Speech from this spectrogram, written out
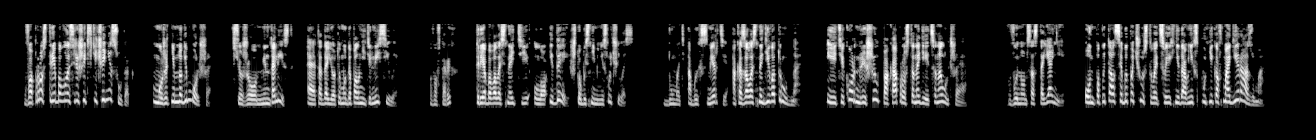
вопрос требовалось решить в течение суток, может, немногим больше. Все же он менталист, это дает ему дополнительные силы. Во-вторых, требовалось найти Ло и Дэй, чтобы с ними не случилось. Думать об их смерти оказалось на диво трудно, и Тикорн решил пока просто надеяться на лучшее. В ином состоянии он попытался бы почувствовать своих недавних спутников магии разума,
